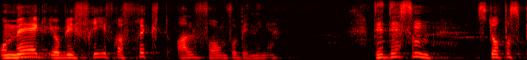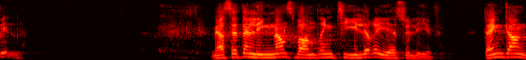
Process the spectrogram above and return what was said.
og meg i å bli fri fra frykt og all form for bindinger. Det er det som står på spill. Vi har sett en lignende vandring tidligere i Jesu liv. Den gang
